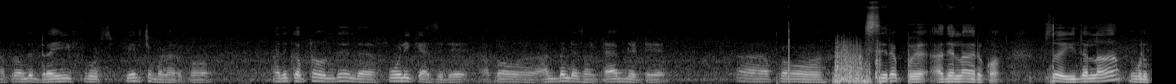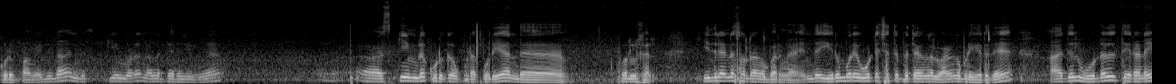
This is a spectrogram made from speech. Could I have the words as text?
அப்புறம் வந்து ட்ரை ஃப்ரூட்ஸ் பேரிச்சம்பழம் இருக்கும். அதுக்கப்புறம் வந்து இந்த ஃபோலிக் ஆசிடு அப்புறம் அல்பெண்டசால் டேப்லெட்டு அப்புறம் சிரப்பு அதெல்லாம் இருக்கும். ஸோ இதெல்லாம் உங்களுக்கு கொடுப்பாங்க. இதுதான் இந்த ஸ்கீமோட நல்லா தெரிஞ்சுக்கோங்க. ஸ்கீமில் கொடுக்கப்படக்கூடிய அந்த பொருள்கள். இதில் என்ன சொல்கிறாங்க பாருங்கள் இந்த இருமுறை ஊட்டச்சத்து புத்தகங்கள் வழங்கப்படுகிறது. அதில் உடல் திறனை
